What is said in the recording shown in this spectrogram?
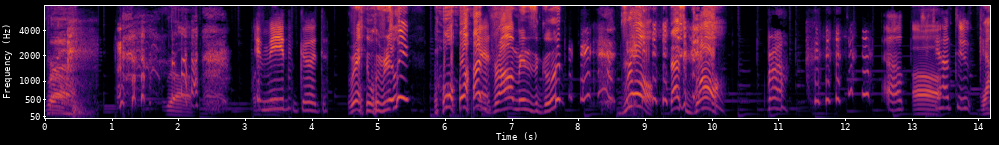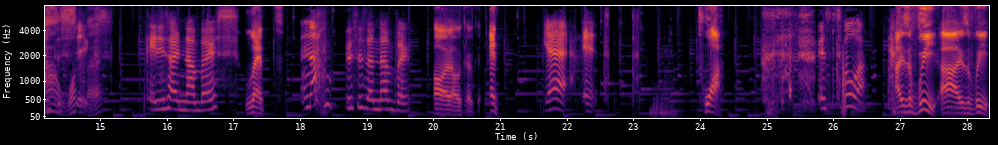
Bro. Bro. it means good. Ray, really? What? Yes. Bro means good? Bro! That's bro! Bruh. I'll teach Uh, you how to count wow, to six. Okay, these are numbers. let. No, this is a number. Oh, okay, okay. It. Yeah, it. toi. It's två. Ah, it's a V. Ah, it's a V.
